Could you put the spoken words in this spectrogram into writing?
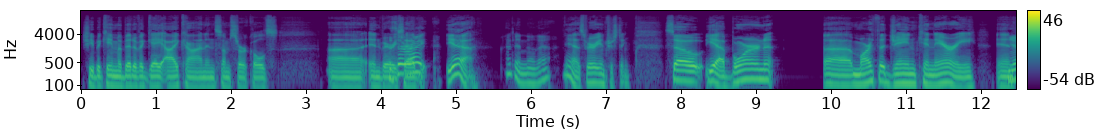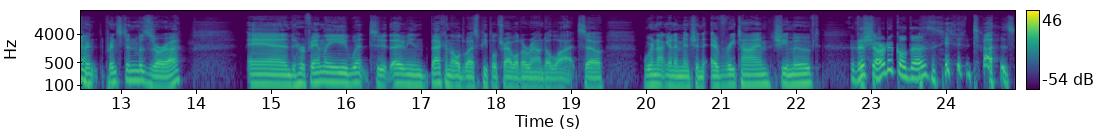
she became a bit of a gay icon in some circles. Uh, and very sad. right? Yeah, I didn't know that. yeah, it's very interesting. So, yeah, born uh, Martha Jane Canary in Yeah. Prin- Princeton, Missouri. And her family went to, I mean, back in the Old West, people traveled around a lot. So we're not going to mention every time she moved. This article does. it does.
